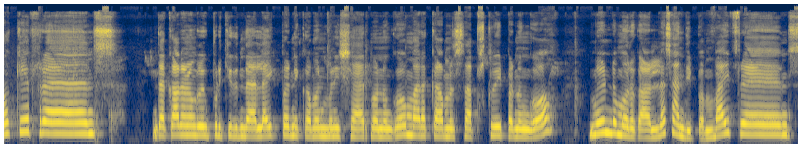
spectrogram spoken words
ஓகே ஃப்ரெண்ட்ஸ் இந்த காலம் உங்களுக்கு பிடிச்சிருந்தா லைக் பண்ணி கமெண்ட் பண்ணி ஷேர் பண்ணுங்க. மறக்காமல் சப்ஸ்கிரைப் பண்ணுங்க. மீண்டும் ஒரு காலில் சந்திப்போம். பை ஃப்ரெண்ட்ஸ்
